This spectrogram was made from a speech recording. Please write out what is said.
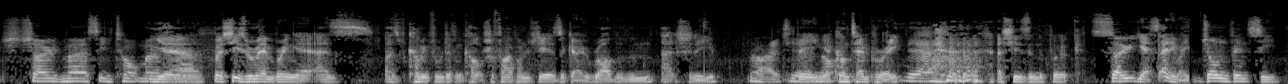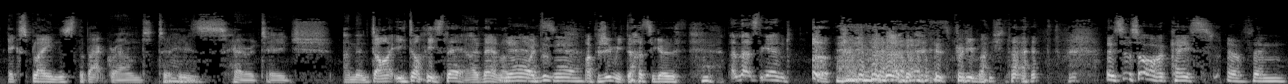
showed mercy, taught mercy. Yeah, but she's remembering it as as coming from a different culture 500 years ago, rather than actually Right, yeah. being a contemporary, Yeah. as she is in the book. So yes, anyway, John Vincey explains the background to Hmm. his heritage, and then die, he dies there. Then I, I, yeah. I presume he does. He goes, and that's the end. it's pretty much that. it's a sort of a case of them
